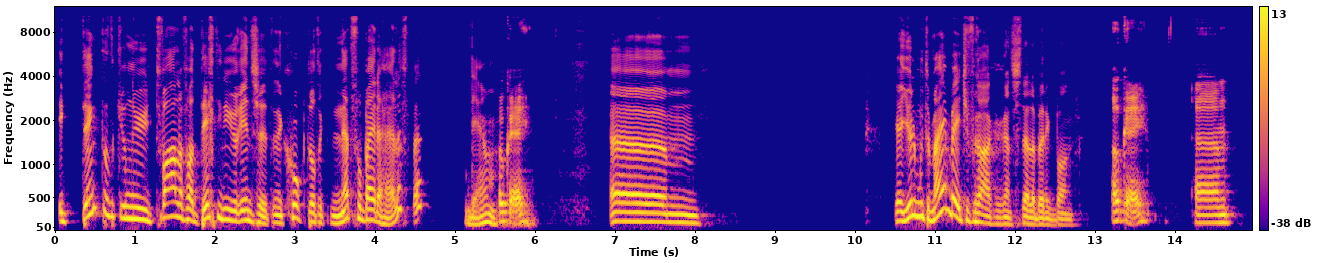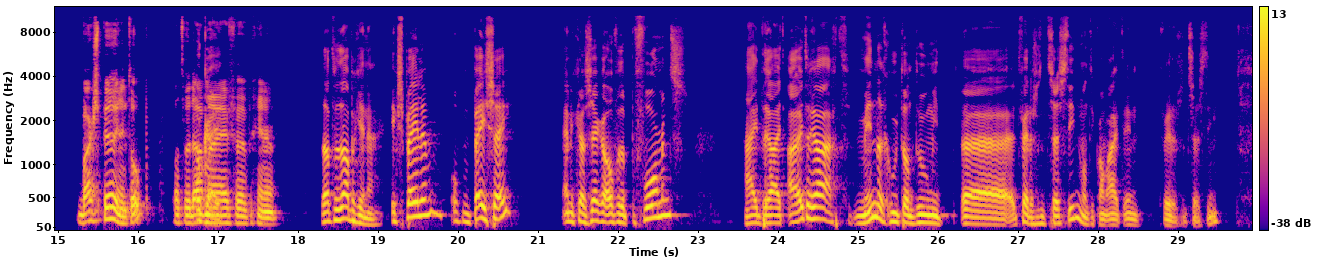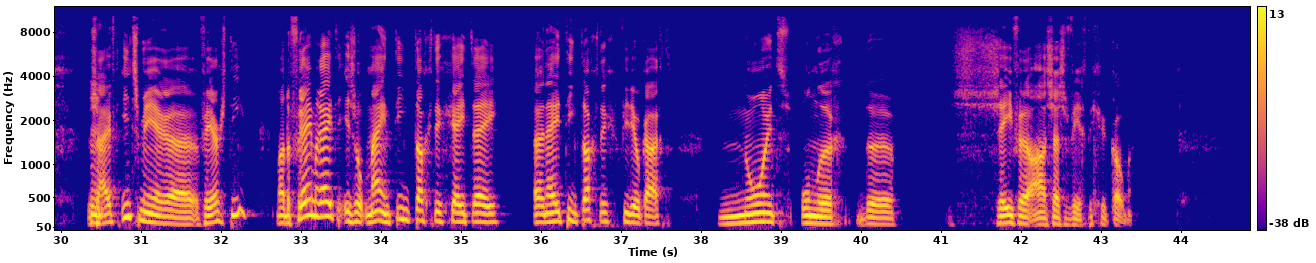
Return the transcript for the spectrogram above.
ik denk dat ik er nu 12 à 13 uur in zit. En ik gok dat ik net voorbij de helft ben. Damn. Oké. Ehm, ja, jullie moeten mij een beetje vragen gaan stellen, ben ik bang. Oké. Ehm, waar speel je het op? Laten we daar maar even beginnen. Laten we daar beginnen. Ik speel hem op een PC. En ik ga zeggen over de performance. Hij draait uiteraard minder goed dan Doom eh 2016. Want die kwam uit in 2016. Dus Hm. hij heeft iets meer eh versie. Maar de framerate is op mijn 1080 GT... eh, nee, 1080 videokaart... nooit onder de 7 à 46 gekomen.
